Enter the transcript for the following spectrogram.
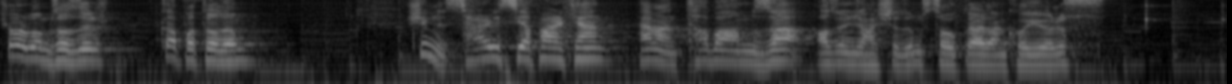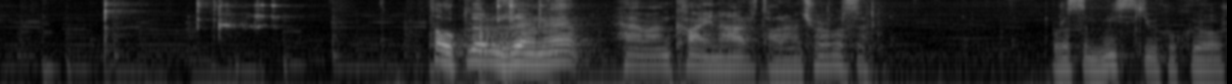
Çorbamız hazır. Kapatalım. Şimdi servis yaparken hemen tabağımıza az önce haşladığımız tavuklardan koyuyoruz. Tavukların üzerine hemen kaynar tarhana çorbası. Burası mis gibi kokuyor.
